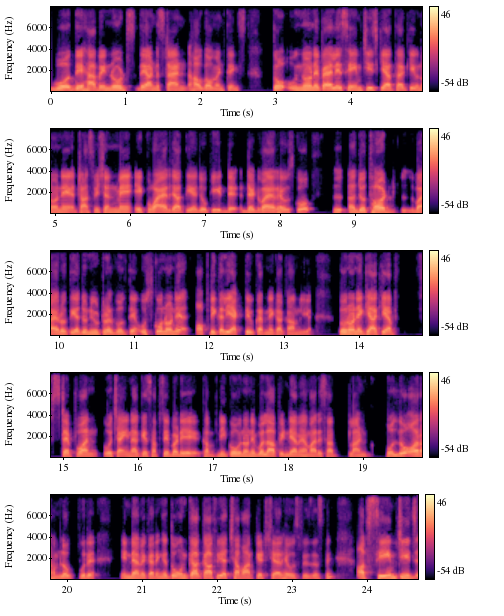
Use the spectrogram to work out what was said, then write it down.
वो they have inroads they understand how government things तो उन्होंने पहले सेम चीज़ किया था कि उन्होंने ट्रांसमिशन में एक वायर जाती है जो कि डेड वायर है उसको जो थर्ड वायर होती है, जो न्यूट्रल बोलते हैं, उसको उन्होंने ऑप्टिकली एक्टिव करने का काम लिया। तो उन्होंने क्या किया? स्टेप वन वो चाइना के सबसे बड़े कंपनी को उन्होंने बोला, आप इंडिया में हमारे साथ प्लांट खोल दो और हम लोग पूरे इंडिया में करेंगे। तो उनका काफ़ी अच्छा मार्केट शेयर है उस बिज़नेस में। अब सेम चीज़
